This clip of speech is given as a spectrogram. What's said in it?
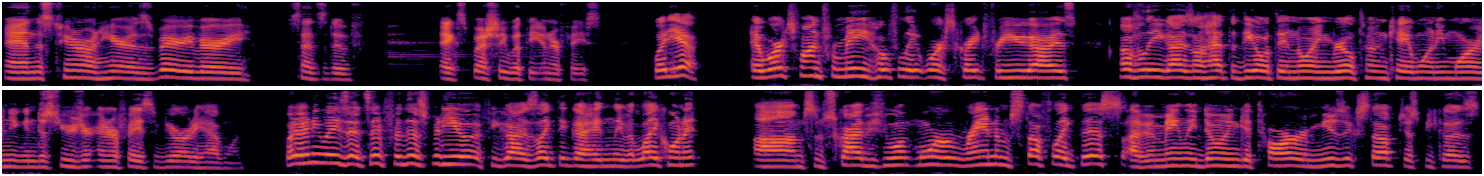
And this tuner on here is very, very sensitive, especially with the interface. But yeah, it works fine for me. Hopefully it works great for you guys. Hopefully you guys don't have to deal with the annoying real Realtone cable anymore and you can just use your interface if you already have one. But anyways, that's it for this video. If you guys liked it, go ahead and leave a like on it. Um, subscribe if you want more random stuff like this. I've been mainly doing guitar and music stuff just because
